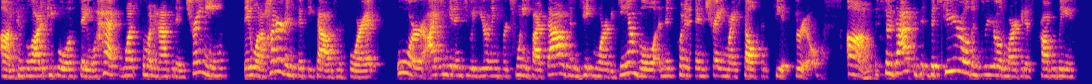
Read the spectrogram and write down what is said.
because a lot of people will say, well, heck, once someone has it in training, they want 150,000 for it or I can get into a yearling for 25,000 and take more of a gamble and then put it in training myself and see it through. Um, so that the two year old and three year old market is probably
